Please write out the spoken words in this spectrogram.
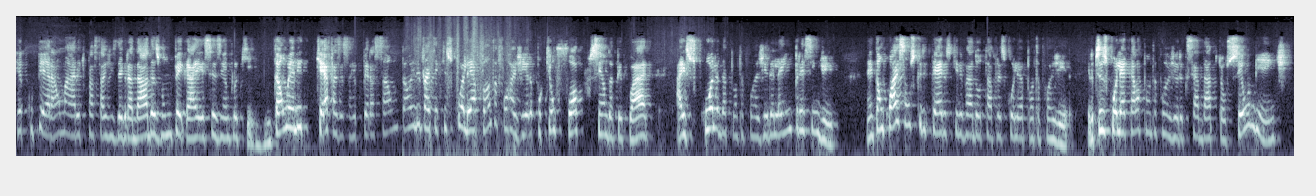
recuperar uma área de pastagens degradadas, vamos pegar esse exemplo aqui. Então, ele quer fazer essa recuperação, então ele vai ter que escolher a planta forrageira, porque o foco sendo a pecuária, a escolha da planta forrageira é imprescindível. Então, quais são os critérios que ele vai adotar para escolher a planta forrageira? Ele precisa escolher aquela planta forrageira que se adapte ao seu ambiente,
